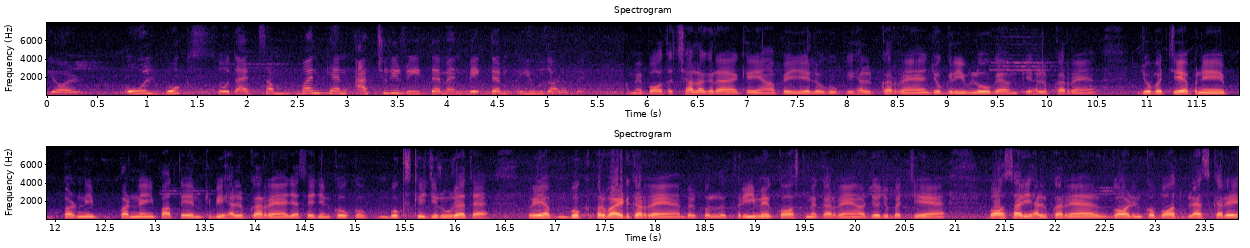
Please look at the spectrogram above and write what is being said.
your old books so that someone can actually read them and make them use out of it. हमें बहुत अच्छा लग रहा है कि यहाँ पे ये लोगों की हेल्प कर रहे हैं जो गरीब लोग हैं उनकी हेल्प कर रहे हैं जो बच्चे अपने पढ़ नहीं पढ़ नहीं पाते उनकी भी हेल्प कर रहे हैं जैसे जिनको बुक्स की ज़रूरत है वो आप बुक प्रोवाइड कर रहे हैं, बिल्कुल फ्री में कॉस्ट में कर रहे हैं और जो जो बच्चे हैं, बहुत सारी हेल्प कर रहे हैं। गॉड इनको बहुत ब्लेस करे,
